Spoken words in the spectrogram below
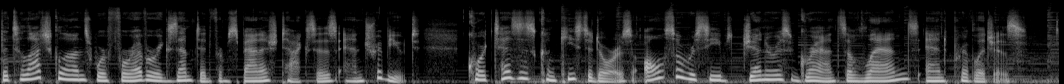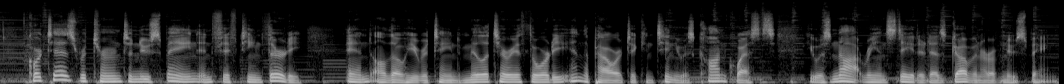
the Tlaxcalans were forever exempted from Spanish taxes and tribute. Cortez's conquistadors also received generous grants of lands and privileges. Cortez returned to New Spain in 1530, and although he retained military authority and the power to continue his conquests, he was not reinstated as governor of New Spain.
